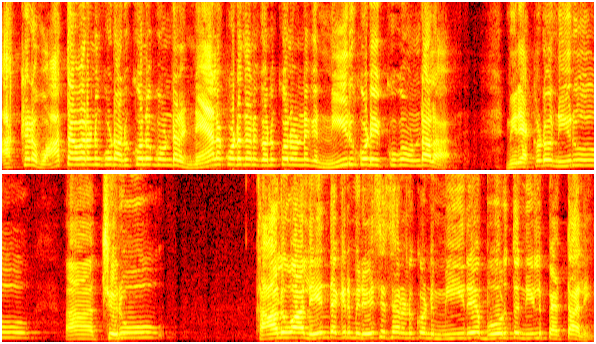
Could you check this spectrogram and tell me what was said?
అక్కడ వాతావరణం కూడా అనుకూలంగా ఉండాలి. నేల కూడా దానికి అనుకూలంగా ఉండగా నీరు కూడా ఎక్కువగా ఉండాలా? మీరు ఎక్కడో నీరు చెరువు కాలువ లేని దగ్గర మీరు వేసేసారనుకోండి మీరే బోరుతో నీళ్ళు పెట్టాలి.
